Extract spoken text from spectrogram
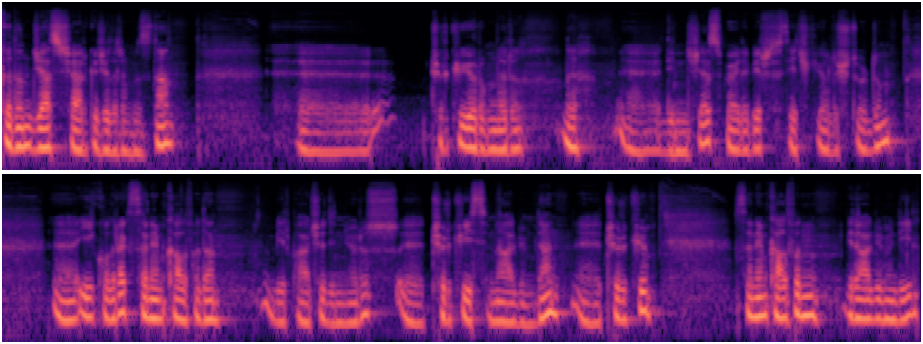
kadın caz şarkıcılarımızdan e, türkü yorumlarını e, dinleyeceğiz. Böyle bir seçki oluşturdum. E, ilk olarak Sanem Kalfa'dan bir parça dinliyoruz. E, Türkü isimli albümden. E, türkü Sanem Kalfa'nın bir albümü değil.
